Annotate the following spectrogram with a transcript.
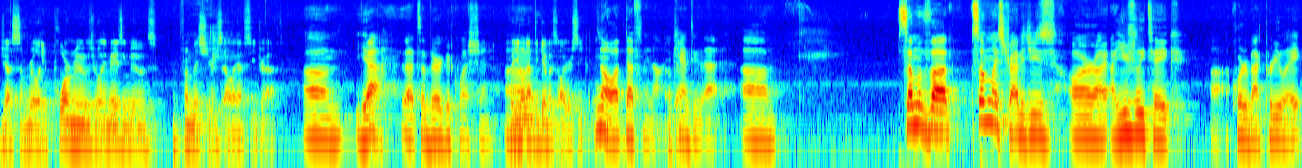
just some really poor moves, really amazing moves from this year's LAFC draft. Um, yeah, that's a very good question. But you don't Um, have to give us all your secrets. No, uh, definitely not. Okay. Can't do that. Um, some of uh, some of my strategies are I, I usually take uh, a quarterback pretty late.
